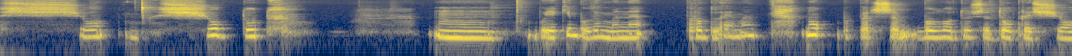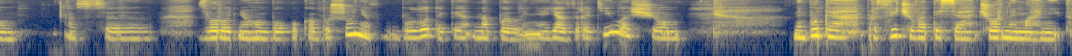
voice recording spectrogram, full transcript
Що, що тут, які були в мене проблеми? Ну, по-перше, було дуже добре, що з зворотнього боку кабошонів було таке напилення. Я зраділа, що не буде просвічуватися чорний магніт.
